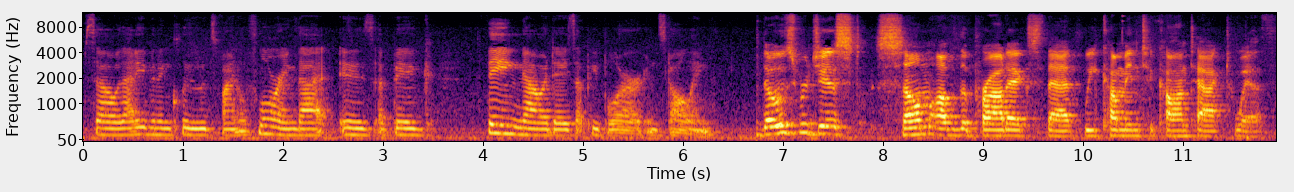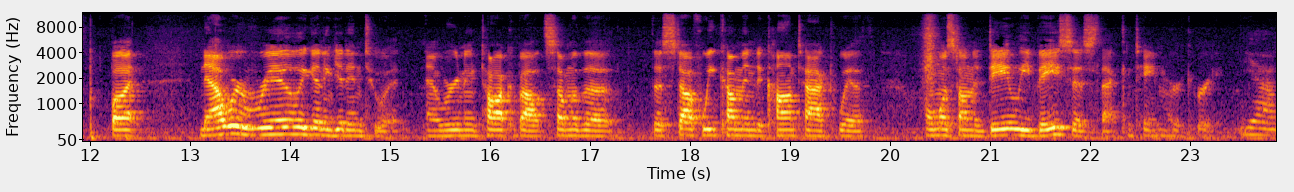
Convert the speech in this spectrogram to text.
So that even includes vinyl flooring. That is a big thing nowadays that people are installing. Those were just some of the products that we come into contact with. But now we're really going to get into it. And we're going to talk about some of the, the stuff we come into contact with almost on a daily basis that contain mercury. Yeah.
